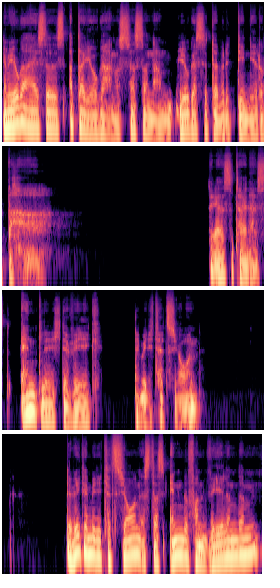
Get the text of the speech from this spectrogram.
Im Yoga heißt es Atta Yoga Anusasanam Yoga Siddha Vritti Niruttaha. Der erste Teil heißt endlich der Weg der Meditation. Der Weg der Meditation ist das Ende von Wählendem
